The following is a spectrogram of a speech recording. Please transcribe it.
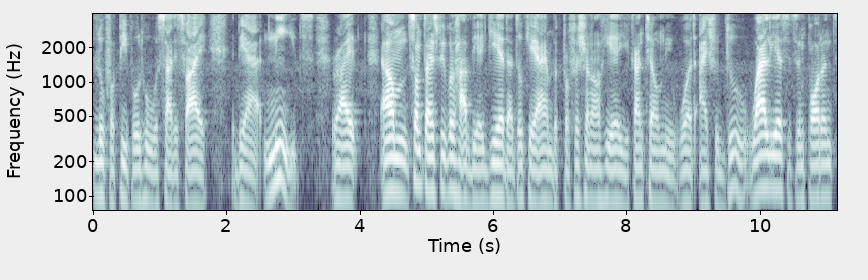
look for people who will satisfy their needs right um, sometimes people have the idea that okay i am the professional here you can't tell me what i should do while yes it's important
